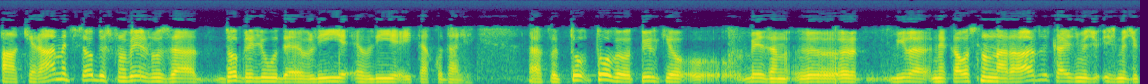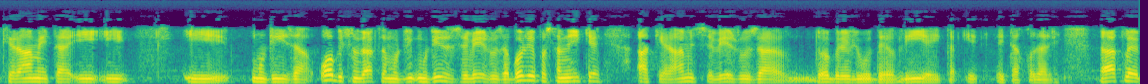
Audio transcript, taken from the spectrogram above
a keramet se obično vežu za dobre ljude, evlije, evlije i tako dalje. Dakle, to, to bi otprilike vezan, e, bila neka osnovna razlika između, između kerameta i, i, i muđiza. Obično, dakle, muđize se vežu za Božje poslanike, a keramice se vežu za dobre ljude, vlije i, ta, i, i tako dalje. Dakle, e,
